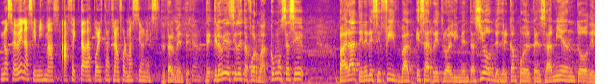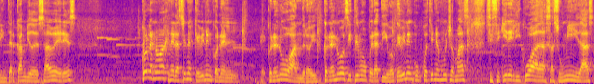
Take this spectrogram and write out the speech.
no se ven a sí mismas afectadas por estas transformaciones. Totalmente. te lo voy a decir de esta forma ¿Cómo se hace para tener ese feedback, esa retroalimentación desde el campo del pensamiento, del intercambio de saberes? con las nuevas generaciones que vienen con el eh, con el nuevo Android, con el nuevo sistema operativo, que vienen con cuestiones mucho más, si se quiere, licuadas, asumidas,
